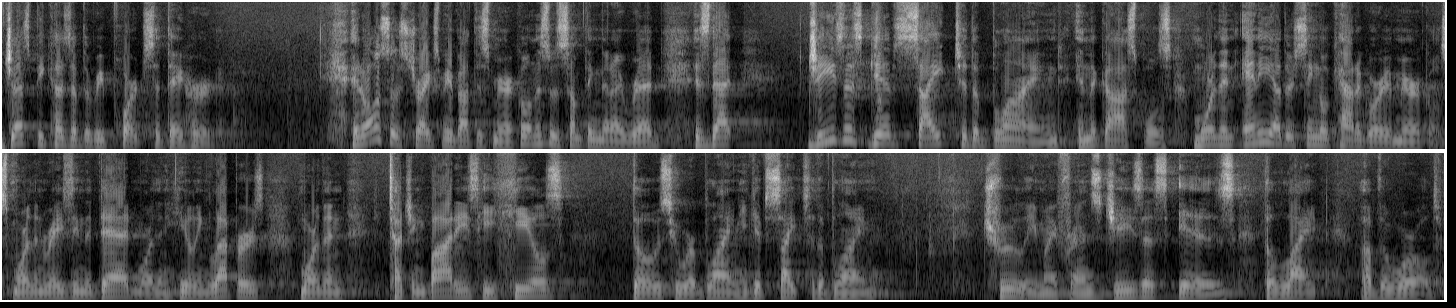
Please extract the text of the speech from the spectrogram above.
just because of the reports that they heard. It also strikes me about this miracle, and this was something that I read, is that Jesus gives sight to the blind in the Gospels more than any other single category of miracles, more than raising the dead, more than healing lepers, more than touching bodies. He heals those who are blind, He gives sight to the blind. Truly, my friends, Jesus is the light of the world.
